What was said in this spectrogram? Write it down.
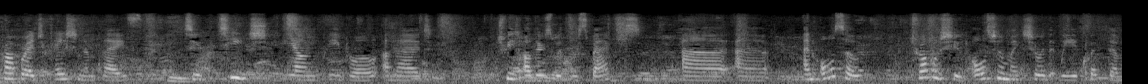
proper education in place to teach young people about treat others with respect, uh, uh, and also troubleshoot. Also make sure that we equip them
